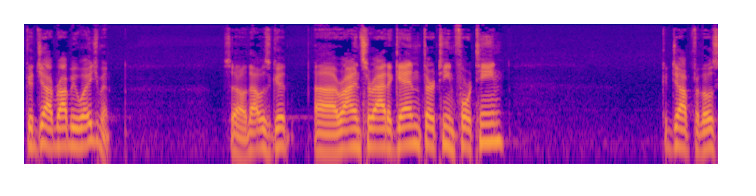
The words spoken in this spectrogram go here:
Good job, Robbie Wageman. So that was good. Uh, Ryan Surratt again, 13-14. Good job for those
